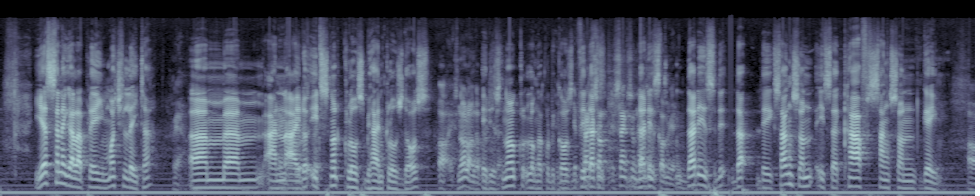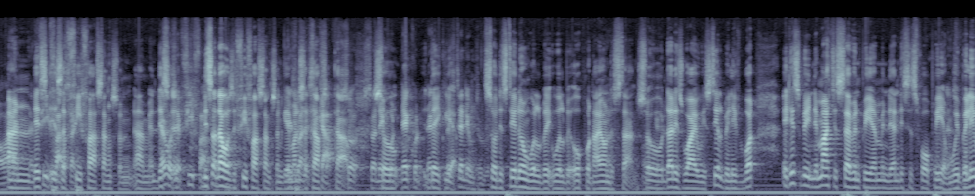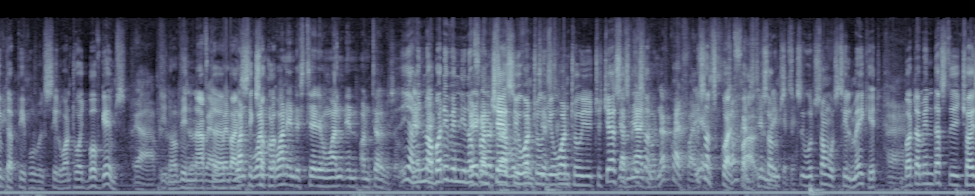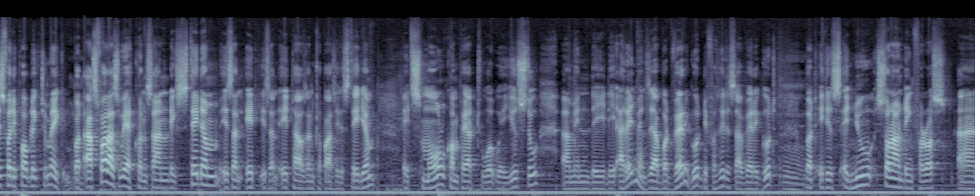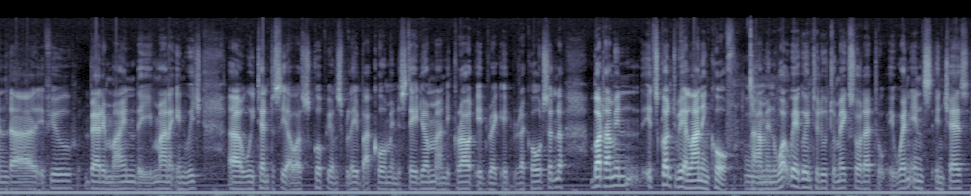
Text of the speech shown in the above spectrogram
Yes, Senegal are playing much later. Yeah. Um, um, and I don't, it's not closed behind closed doors. Oh, it's no longer. It is no longer because The the- that sanction- is- the sanction that is that is the, that the sanction is a CAF sanctioned game. Oh, right. and A this is a sanction. FIFA sanction. I mean, this was uh, a FIFA This, that was a FIFA sanction game, This and it's a CAF. CAF. CAF. So- so they could- they could- they- the yeah. So the stadium will be will be open. I understand. So that is why we still believe, but it is been the match is 7 p.m. and then this is 4 p.m. We believe that people will still want to watch both games. Yeah, you know, been after well, by one, six o'clock. One in the stadium, one in on television. Yeah, I mean no, but even you know from Thiès you want to you want to you to Thiès. It's, it's not, not quite far. it's yes. not quite Some far. Some would some would still make it, Uh-huh. but I mean that's the choice for the public to make. But as far as we are concerned, the stadium is an eight is an 8,000 capacity stadium. It's small compared to what we're used to. I mean, the, the arrangements there, but very good. The facilities are very good. But it is a new surrounding for us. And uh, if you bear in mind the manner in which uh, we tend to see our Scorpions play back home in the stadium, and the crowd it rec- it records. And uh, but I mean, it's going to be a learning curve. I mean, what we're going to do to make sure that when in in Thiès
